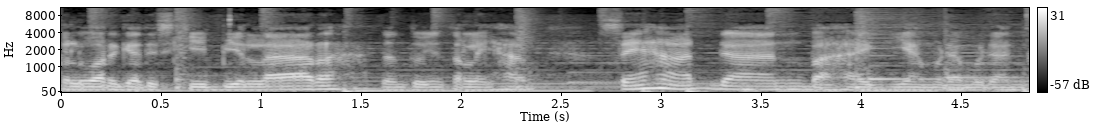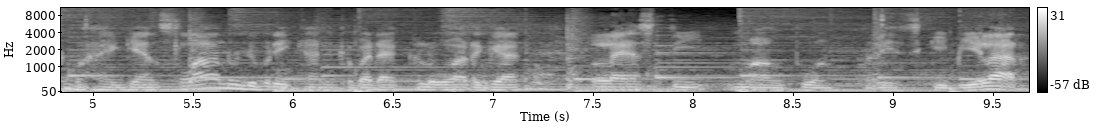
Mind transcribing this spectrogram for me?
keluarga Rizky Bilar tentunya terlihat sehat dan bahagia. Mudah-mudahan kebahagiaan selalu diberikan kepada keluarga Lesti maupun Rizky Bilar.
